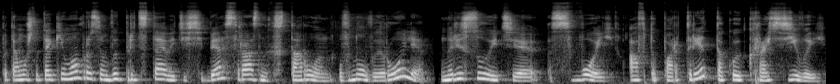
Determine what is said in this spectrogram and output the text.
Потому что таким образом вы представите себя с разных сторон в новой роли, нарисуете свой автопортрет такой красивый,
